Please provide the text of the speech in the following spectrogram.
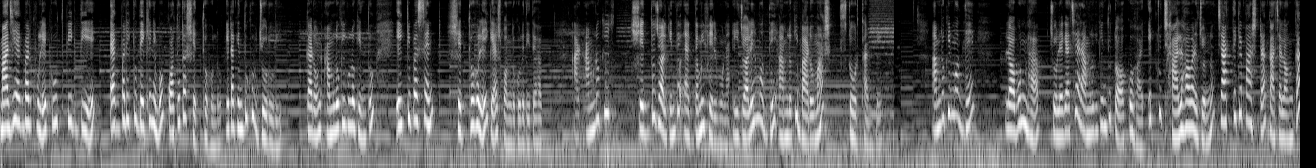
মাঝে একবার খুলে টুথপিক দিয়ে একবার একটু দেখে নেব কতটা সেদ্ধ হলো। এটা কিন্তু খুব জরুরি। কারণ আমলকিগুলো কিন্তু এইটটি পারসেন্ট সেদ্ধ হলেই গ্যাস বন্ধ করে দিতে হবে। আর আমলকির সেদ্ধ জল কিন্তু একদমই ফেলব না। এই জলের মধ্যেই আমলকি বারো মাস স্টোর থাকবে। আমলকির মধ্যে লবণ ভাব চলে গেছে আর আমলকি কিন্তু টকও হয়। একটু ঝাল হওয়ার জন্য চার থেকে পাঁচটা কাঁচা লঙ্কা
